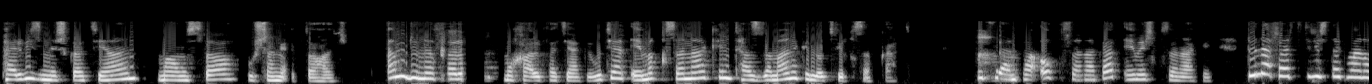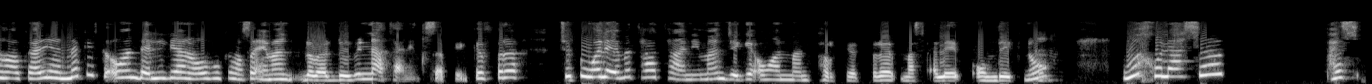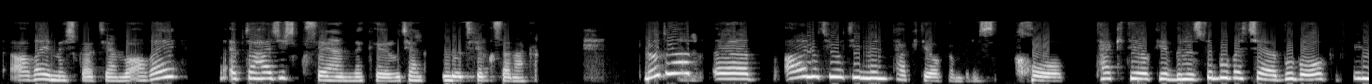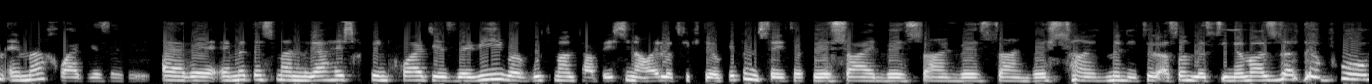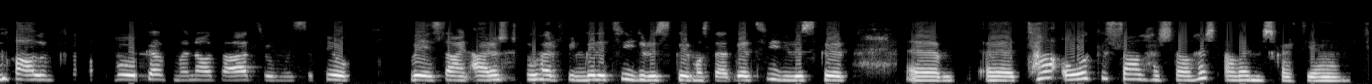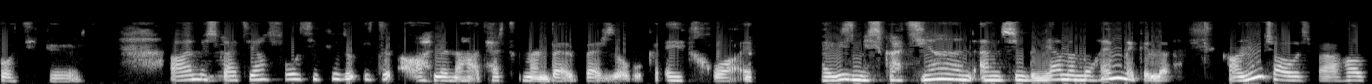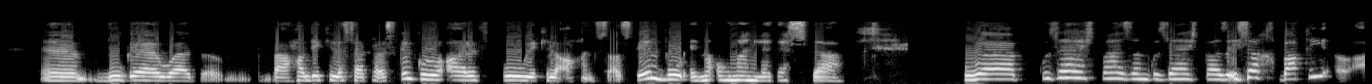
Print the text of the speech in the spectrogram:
پەرویز مشکاتیان مامۆستا هوشەنگ ئەبتاهاج ئەم دوو نەفەر مخالفەتیان کرد. وتیان ئێمە قسە ناکەین تا زەمانێکە لۆتفی قسە بکات. وتیان تا ئەو قسە ناکات ئێمەش قسە ناکەین. دوو نەفەر تریستێکمانە هاوکاریان نەکرد کە ئەوان دەلیلیان ئەوە بوو کە مەسا ئێمە لەبەردووربین ناتانین قسە بکەین کە فرە چکو وەلە ئێمە تا تانیمان جێگە ئەوانمان پڕ کرد. فرە مەسئلێ ئۆمدێکنۆ وە خلاصە پس ئاغای مشکاتیان بۆ ئاغای ئەبتەهاجیش قسەیان نەکرد وتیان لۆتفی قسە ناکەم لۆ دوار ئاغای لوتی وتی من تاکتێوەکەم بنووسم خۆ تاکتێوەکێ بنووسێ بوو بەچە بوو بۆ کە فیلم ئێمە خواردیە زەوی ئارێ ئێمە دەستمان نگا هێش فیلم خواردیە زەوی و گوتمان تا بێسین ئاوای لۆتفی کتێوەکە بنووسیتە وێساین وێساین وێساین وێساین منی تر ئەسۆن لە سینەما زەردە بووم حاڵم بوو کەفمە ناو تەاتر و موسیقی و وێساین ئارەش تو هەر فیلمگەرە چی دروست کرد مستەدگەر چی دروست کرد. تا هەشتا و هەشت ئاوای مشکاتیان فۆتی کرد ئاوای مشکاتیان فۆتی کرد و ئیتر ئاه لە نەهات هەرتکمان بەر بەرزۆ بوو کە ئەی خوا پێویست مشکاتیان ئەمچین بنیامە مهمێکە لە قانون چاوش بە هەڵ بووگە بە یەکی لە سەرپەرستگەل گرۆ عارف بوو یەکی لە ئاهەنگسازگەل بوو ئێمە ئەومان لە دەستا و گذشت بازم گذشت بازم. ئیسا باقی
